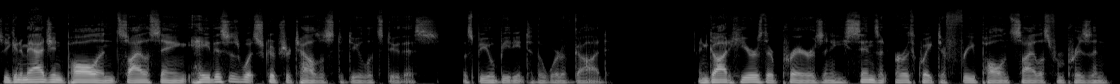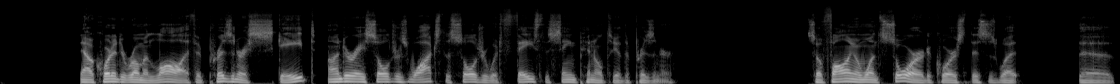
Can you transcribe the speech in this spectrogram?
So you can imagine Paul and Silas saying, "Hey, this is what scripture tells us to do. Let's do this. Let's be obedient to the word of God." And God hears their prayers and he sends an earthquake to free Paul and Silas from prison. Now, according to Roman law, if a prisoner escaped under a soldier's watch, the soldier would face the same penalty of the prisoner. So, falling on one sword, of course, this is what the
